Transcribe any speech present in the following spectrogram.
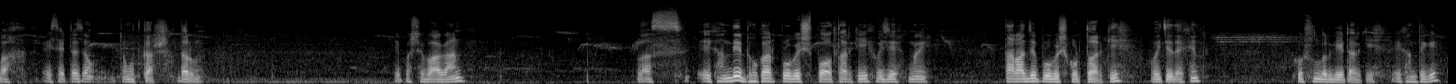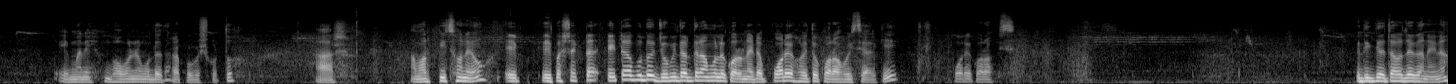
বাহ এই সাইডটা চমৎকার দারুণ। এই পাশে বাগান প্লাস এখান দিয়ে ঢোকার প্রবেশ পথ আর কি, ওই যে মানে তারা যে প্রবেশ করতো আর কি, ওই যে দেখেন, খুব সুন্দর গেট আর কি, এখান থেকে এই মানে ভবনের মধ্যে তারা প্রবেশ করতো। আর আমার পিছনেও এই এই পাশে একটা, এটা বোধহয় জমিদারদের আমলে করা না, এটা পরে হয়তো করা হয়েছে আর কি, পরে করা হয়েছে। এদিক দিয়ে যাওয়ার জায়গা নেই না,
